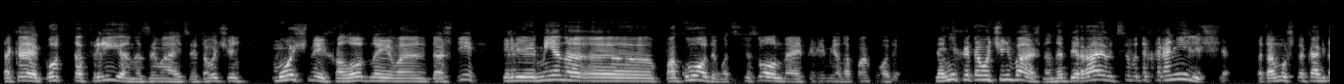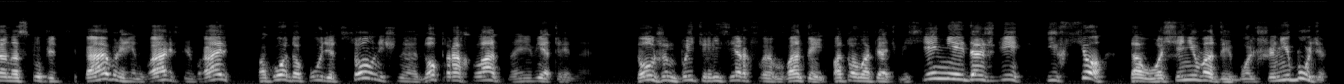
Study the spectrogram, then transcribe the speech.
Такая готта называется. Это очень мощные холодные дожди, перемена э, погоды, вот сезонная перемена погоды. Для них это очень важно. Набираются водохранилища, потому что когда наступит декабрь, январь, февраль, погода будет солнечная, но прохладная и ветреная. Должен быть резерв э, воды. Потом опять весенние дожди, и все, до осени воды больше не будет.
